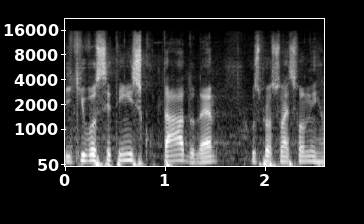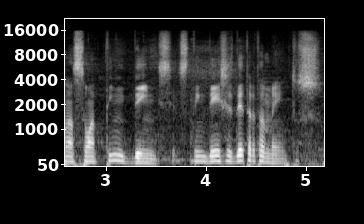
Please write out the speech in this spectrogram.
e que você tem escutado né, os profissionais falando em relação a tendências, tendências de tratamentos?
